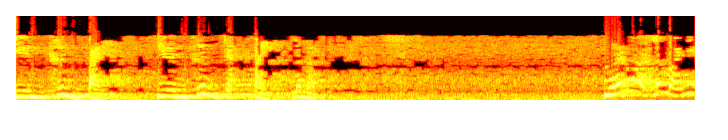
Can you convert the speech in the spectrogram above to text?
ยืนขึ้นไป ยืนขึ้นจะไปละหมาด เหมือนว่าละหมาดนี่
